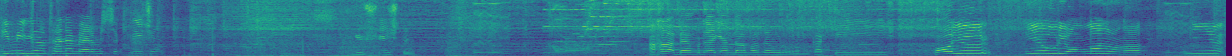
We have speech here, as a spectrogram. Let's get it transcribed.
1 milyon tane mermi sıktığı için güçlü işte. Aha ben buradayken daha fazla vururum. Kardeş. Hayır. Niye vuruyorsun lan ona? Niye?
